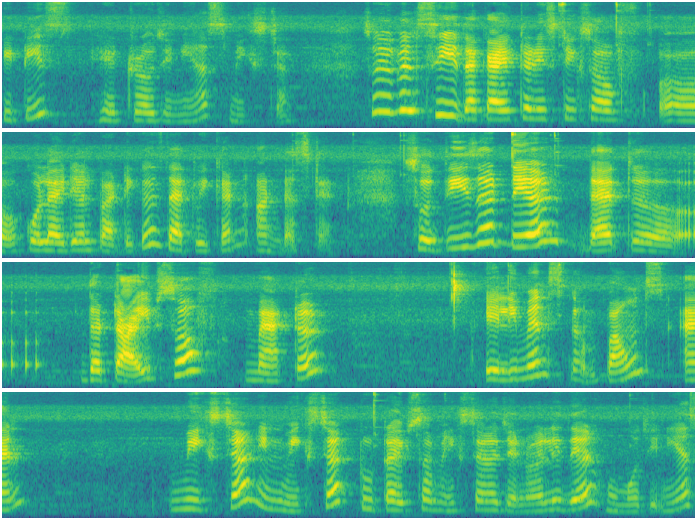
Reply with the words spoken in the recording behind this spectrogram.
it is heterogeneous mixture. So, we will see the characteristics of uh, colloidal particles that we can understand. So, these are there that uh, the types of matter, elements, compounds and mixture. In mixture, two types of mixture are generally there homogeneous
